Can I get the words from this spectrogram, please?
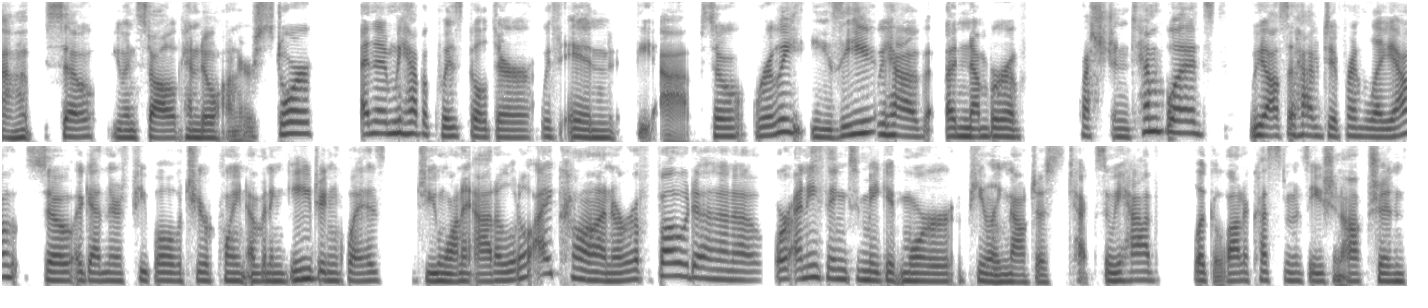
app. So you install Okendo on your store. And then we have a quiz builder within the app. So really easy. We have a number of question templates. We also have different layouts. So again, there's people to your point of an engaging quiz. Do you want to add a little icon or a photo or anything to make it more appealing, not just text? So we have like a lot of customization options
